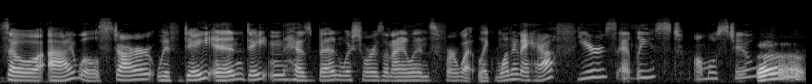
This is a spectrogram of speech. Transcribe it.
So I will start with Dayton. Dayton has been with Shores and Islands for what, like one and a half years at least, almost two. Uh,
